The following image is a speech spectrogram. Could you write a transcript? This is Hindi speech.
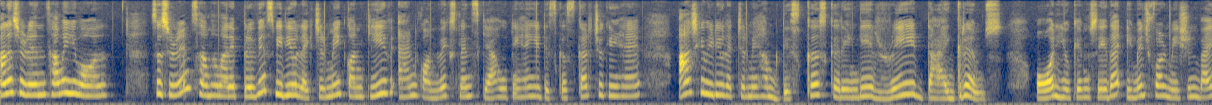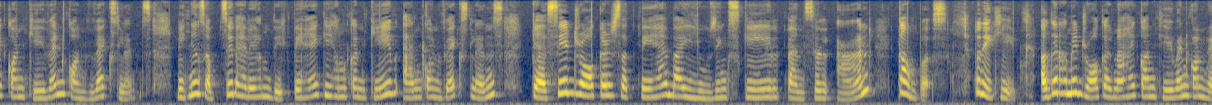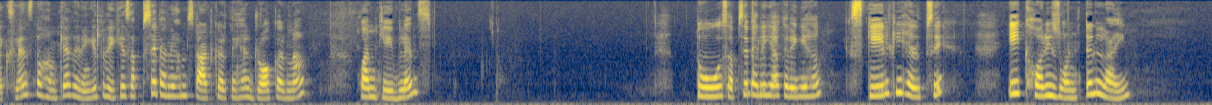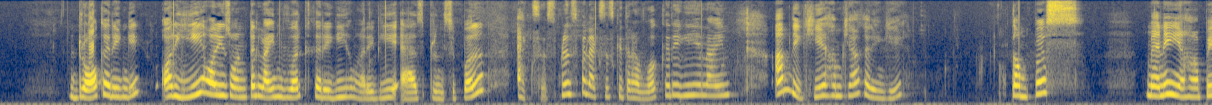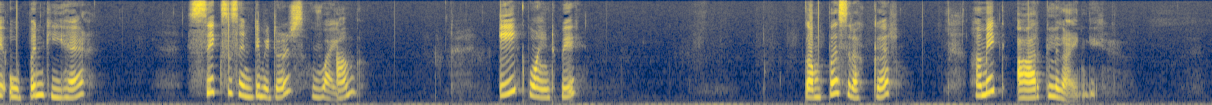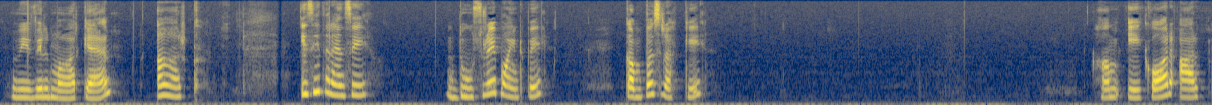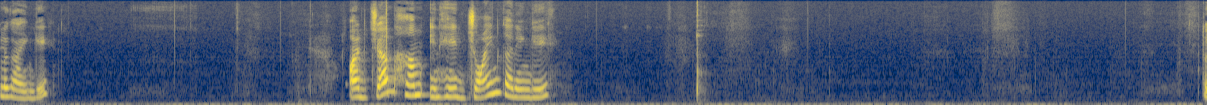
Hello students how are you all so students हम हमारे प्रीवियस वीडियो लेक्चर में कॉन्केव एंड कॉन्वेक्स लेंस क्या होते हैं ये डिस्कस कर चुके हैं। आज के वीडियो लेक्चर में हम डिस्कस करेंगे रे डायग्राम्स और you can see the image formation by concave and convex lens लेकिन सबसे पहले हम देखते हैं कि हम कॉन्केव एंड कॉन्वेक्स लेंस कैसे ड्रॉ कर सकते हैं by using scale pencil and compass तो देखिए, अगर हमें ड्रॉ करना है कॉन्केव एंड कॉन्वेक्स लेंस तो हम क्या करेंगे? तो देखिए, सबसे पहले हम स्टार्ट करते हैं ड्रॉ करना कॉन्केव लेंस तो सबसे पहले क्या करेंगे हम? स्केल की हेल्प से एक हॉरिजॉन्टल लाइन ड्रॉ करेंगे और ये हॉरिजॉन्टल लाइन वर्क करेगी हमारे लिए as principal axis principal axis की तरह वर्क करेगी ये लाइन अब देखिए हम क्या करेंगे? कंपस मैंने यहाँ पे ओपन की है सिक्स सेंटीमीटर्स वाइड अब एक पॉइंट पे कंपस रखकर हम एक आर्क लगाएँगे। We will mark an arc इसी तरह से दूसरे पॉइंट पे कंपस रख के हम एक और आर्क लगाएँगे। और जब हम इन्हें ज्वाइन करेंगे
